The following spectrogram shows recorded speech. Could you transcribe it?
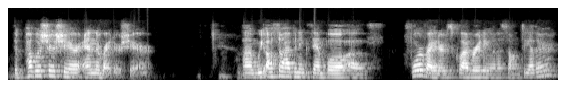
the publisher share and the writer share. Um, we also have an example of four writers collaborating on a song together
